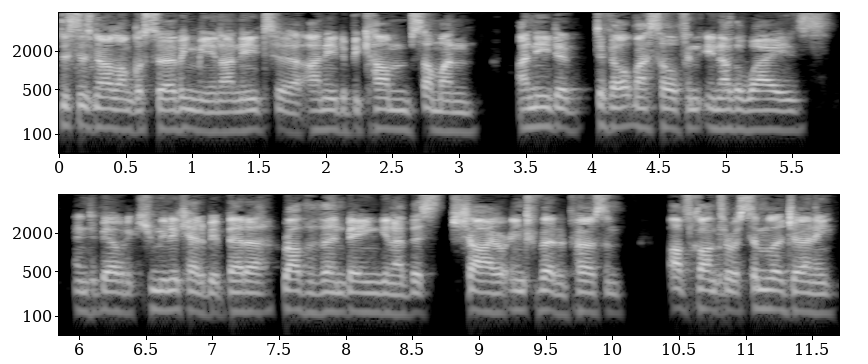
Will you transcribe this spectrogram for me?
this is no longer serving me, and I need to I need to become someone. I need to develop myself in, in other ways and to be able to communicate a bit better rather than being you know this shy or introverted person. I've gone through a similar journey.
